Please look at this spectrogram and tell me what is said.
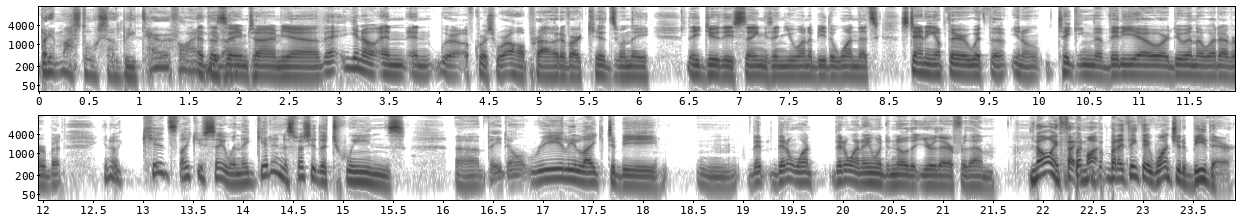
but it must also be terrifying. At the know? same time, yeah, That- you know, and and we're of course we're all proud of our kids when they they do these things, and you want to be the one that's standing up there with the you know taking the video or doing the whatever. But you know, kids, like you say, when they get in, especially the tweens, uh, they don't really like to be. Mm, they, they don't want they don't want anyone to know that you're there for them. No, in fact, But my, but, I think they want you to be there.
